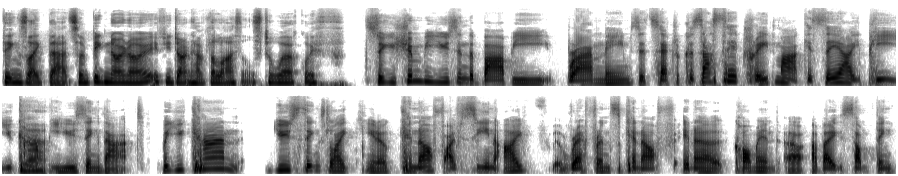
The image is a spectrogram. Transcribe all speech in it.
things like that. So, big no no if you don't have the license to work with. So you shouldn't be using the Barbie brand names, etc., because that's their trademark. It's their IP. You can't Yeah. be using that. But you can use things like, you know, Kenough. I've seen, I've referenced Kenough in a comment uh, about something.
